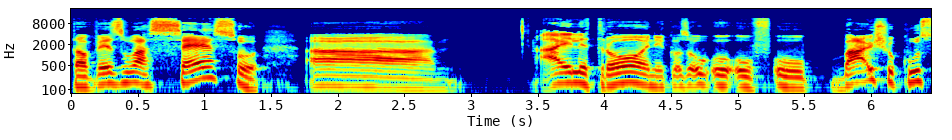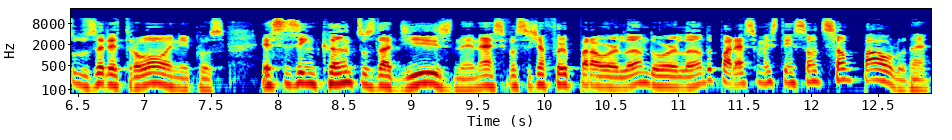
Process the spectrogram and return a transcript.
Talvez o acesso a a eletrônicos, o, o, o, baixo custo dos eletrônicos, esses encantos da Disney, né? Se você já foi para Orlando, Orlando parece uma extensão de São Paulo, né?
